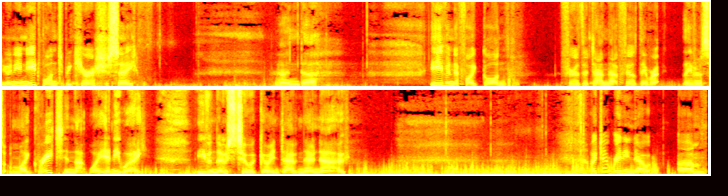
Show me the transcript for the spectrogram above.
you only need one to be curious, you see. And uh, even if I'd gone further down that field, they were they were sort of migrating that way anyway. Even those two are going down there now. I don't really know um,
